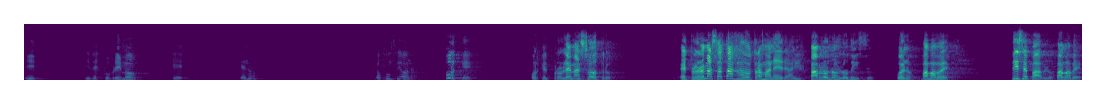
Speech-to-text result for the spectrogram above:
Y, descubrimos que, que no. No funciona. ¿Por qué? Porque el problema es otro. El problema se ataja de otra manera. Y Pablo nos lo dice. Bueno, vamos a ver. Dice Pablo, vamos a ver.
